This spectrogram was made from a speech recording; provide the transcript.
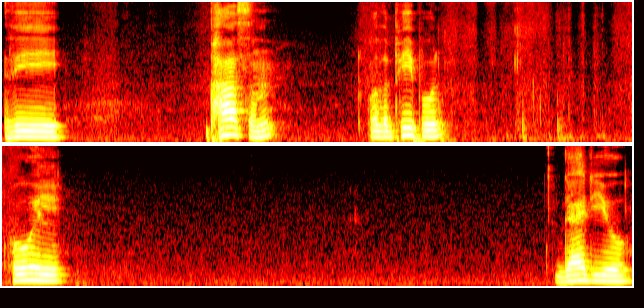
the person or the people who will guide you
